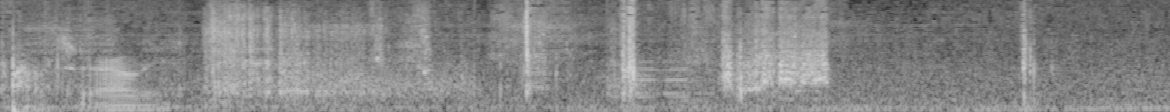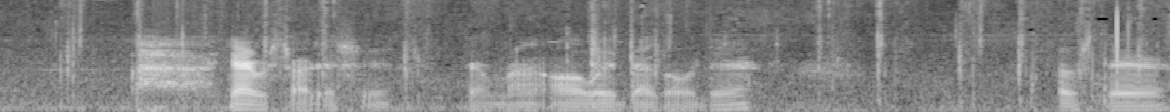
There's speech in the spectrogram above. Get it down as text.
Popped early. Gotta restart that shit. Gotta run all the way back over there. Upstairs.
